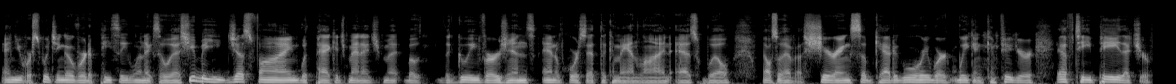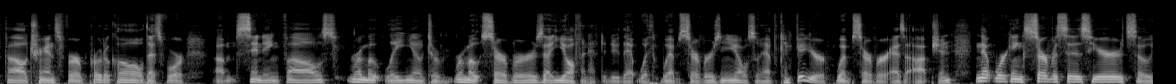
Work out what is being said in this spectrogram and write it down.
and you were switching over to PC Linux OS, you'd be just fine with package management, both the GUI versions and, of course, at the command line as well. We also have a sharing subcategory where we can configure FTP, that's your file transfer protocol, that's for um, sending files remotely, you know, to remote servers. Uh, you often have to do that with web servers, and you also have configure web server as an option. Networking services here, so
